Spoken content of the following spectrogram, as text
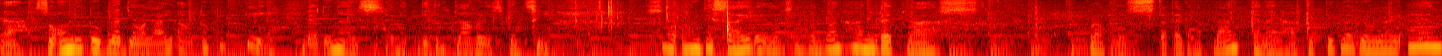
Yeah. so only two gladioli out of 50 very nice. And it didn't flower as you can see. So on this side I also have 100 plus crocus that I gonna plant and I have 50 gladioli and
